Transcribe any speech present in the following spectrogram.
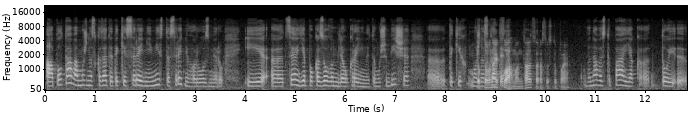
А Полтава, можна сказати, таке середнє місто середнього розміру, і е, це є показовим для України, тому що більше е, таких можна тобто вона як флагман, так, зараз виступає. Вона виступає як е, той, е,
